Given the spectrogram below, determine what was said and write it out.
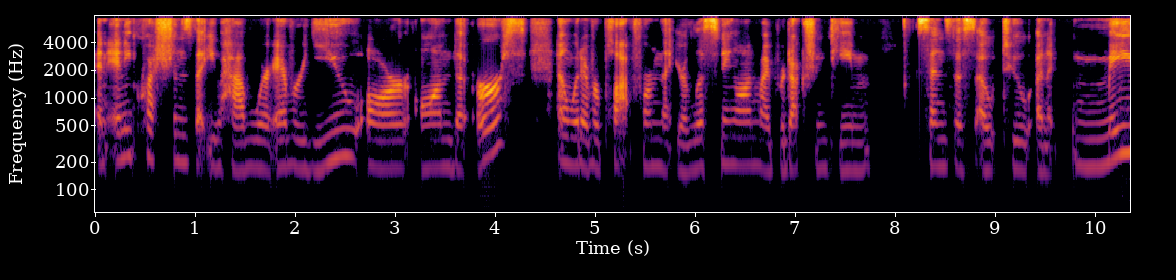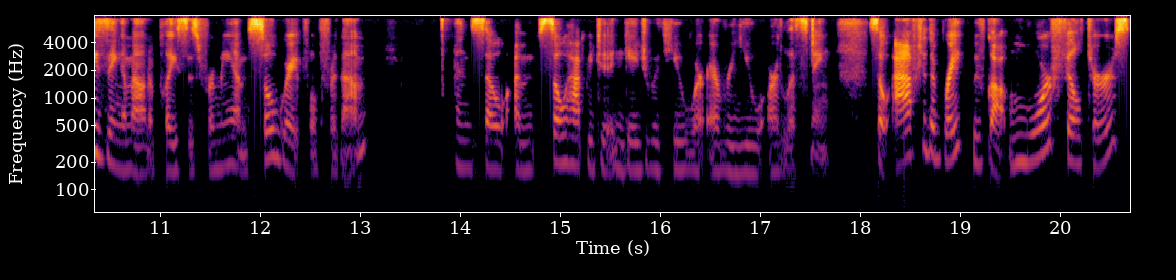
and any questions that you have wherever you are on the earth and whatever platform that you're listening on. My production team sends this out to an amazing amount of places for me. I'm so grateful for them. And so I'm so happy to engage with you wherever you are listening. So after the break, we've got more filters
